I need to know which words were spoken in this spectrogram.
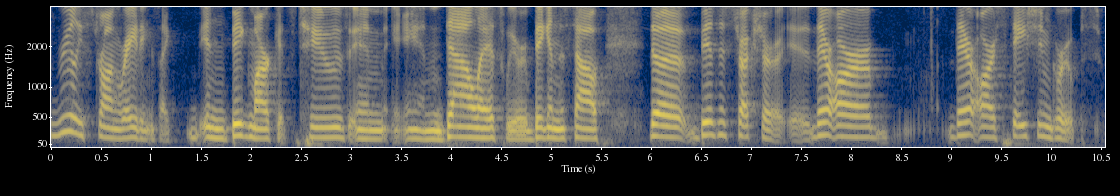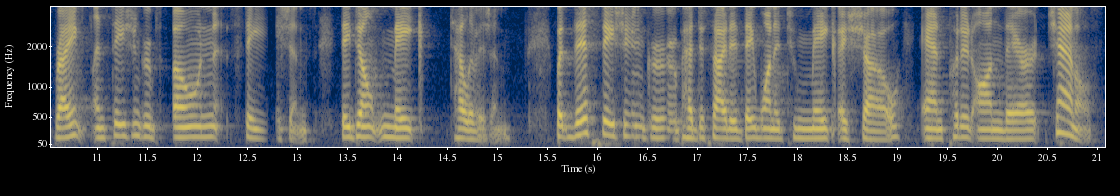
really strong ratings like in big markets twos in in Dallas we were big in the south. The business structure eh, there are there are station groups right? And station groups own stations. They don't make television. But this station group had decided they wanted to make a show and put it on their channels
